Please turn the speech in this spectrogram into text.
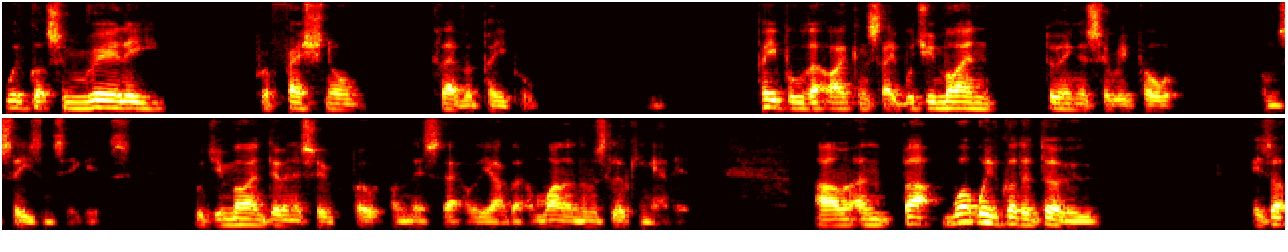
we've got some really professional, clever people. People that I can say, would you mind doing us a report on season tickets? Would you mind doing a report on this, that, or the other? And one of them's looking at it. Um, and but what we've got to do is, uh,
